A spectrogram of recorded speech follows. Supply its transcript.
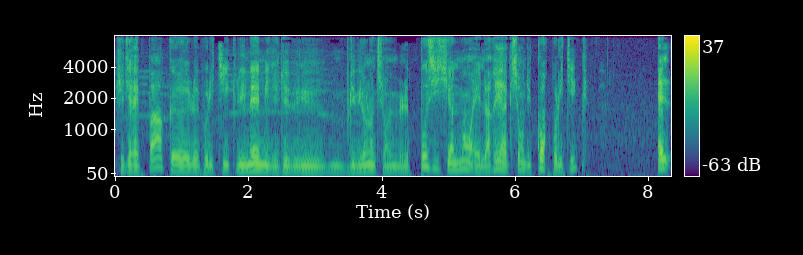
je dirais pas que le politique lui-même est devenu plus violent que le positionnement et la réaction du corps politique, elle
